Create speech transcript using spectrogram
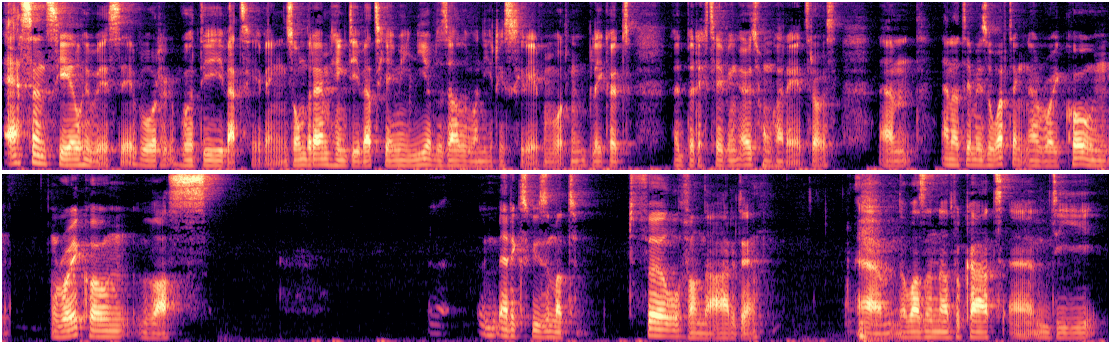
essentieel geweest hè, voor, voor die wetgeving. Zonder hem ging die wetgeving niet op dezelfde manier geschreven worden, bleek uit uit berichtgeving uit Hongarije trouwens. Um, en dat hij mij zo hard denkt naar Roy Cohn. Roy Cohn was, met excuses, maar het vuil van de aarde. Dat was een advocaat um, die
